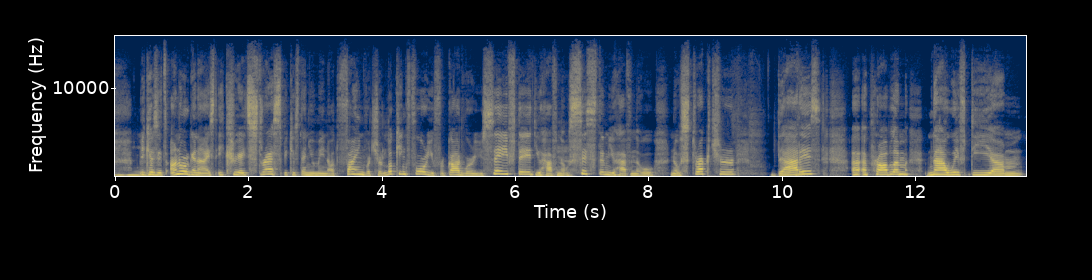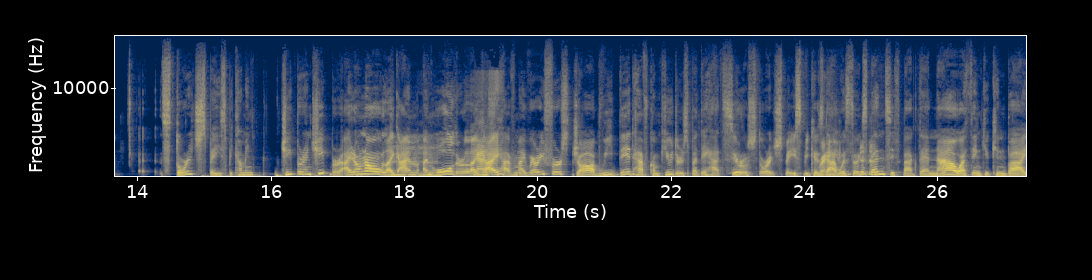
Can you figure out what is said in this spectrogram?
Mhm. because it's unorganized it creates stress because then you may not find what you're looking for you forgot where you saved it you have no system you have no no structure. That is a, a problem. Now with the um, storage space becoming cheaper and cheaper i don't know like i'm i'm Mm. older like Yes. i have my very first job we did have computers but they had zero storage space because that was so expensive back then now i think you can buy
